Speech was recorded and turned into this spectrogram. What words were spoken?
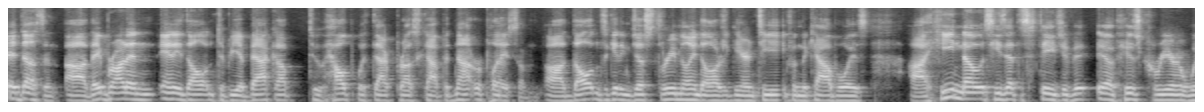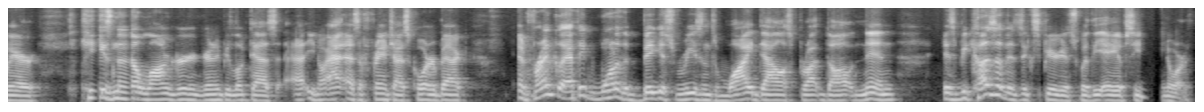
It doesn't. Uh, they brought in Andy Dalton to be a backup to help with Dak Prescott, but not replace him. Uh, Dalton's getting just $3 million guaranteed from the Cowboys. Uh, he knows he's at the stage of, it, of his career where he's no longer going to be looked as, uh, you know, as a franchise quarterback. And frankly, I think one of the biggest reasons why Dallas brought Dalton in is because of his experience with the AFC North.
